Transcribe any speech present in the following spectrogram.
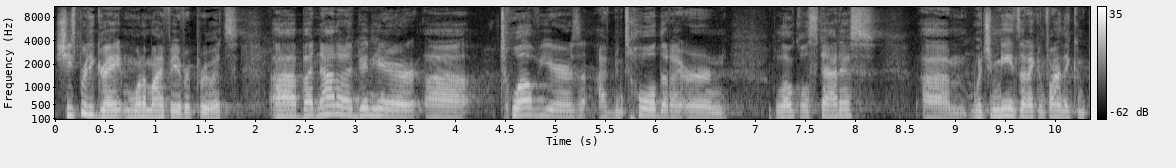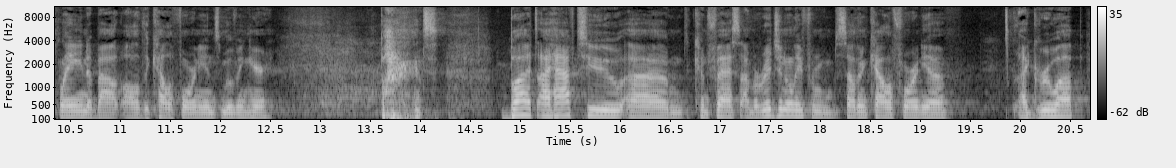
She's pretty great and one of my favorite Pruitts. Uh, but now that I've been here uh, 12 years, I've been told that I earn local status, um, which means that I can finally complain about all of the Californians moving here. but, but I have to um, confess, I'm originally from Southern California. I grew up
